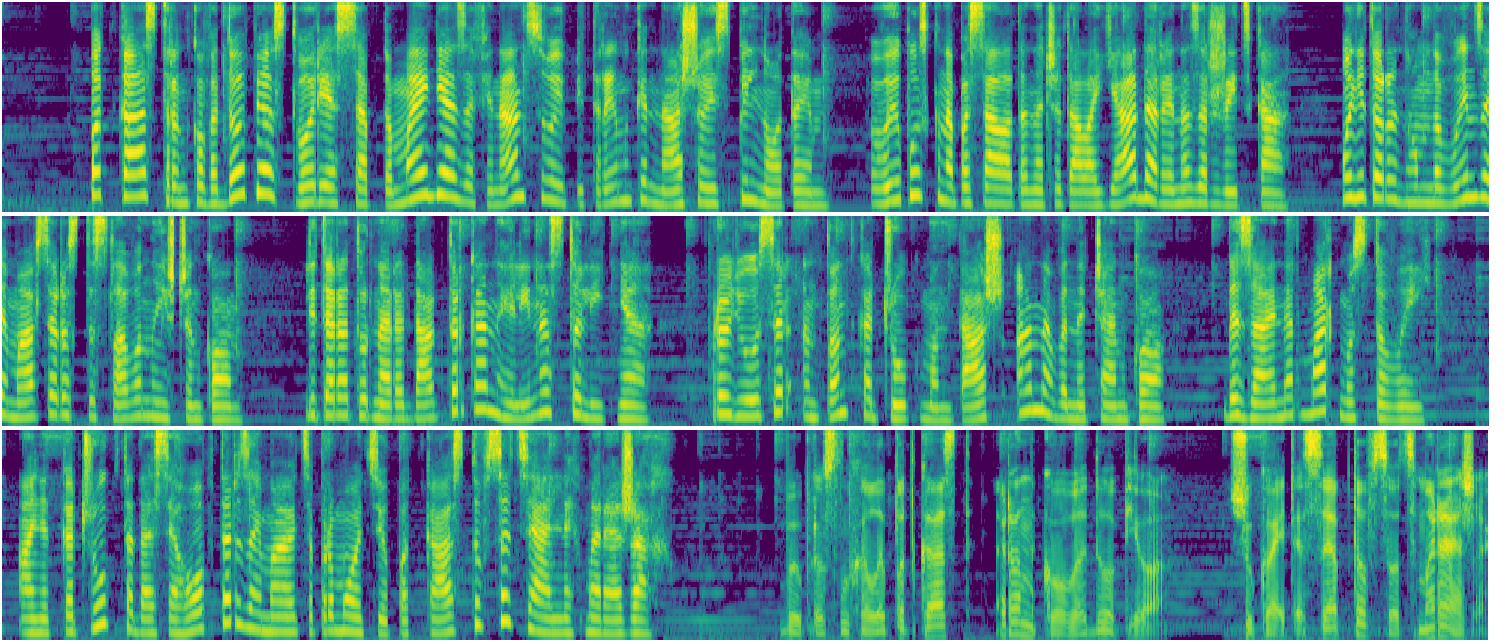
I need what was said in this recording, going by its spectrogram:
Подкаст Ранкове допіо створює Септо Медіа за фінансової підтримки нашої спільноти. Випуск написала та начитала я, Дарина Заржицька. Моніторингом новин займався Ростислав Онищенко, літературна редакторка Ангеліна Столітня, продюсер Антон Ткачук, монтаж Анна Вениченко, дизайнер Марк Мостовий. Аня Ткачук та Дася Гоптер займаються промоцією подкасту в соціальних мережах. Ви прослухали подкаст Ранкове допіо. Шукайте Септо в соцмережах,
